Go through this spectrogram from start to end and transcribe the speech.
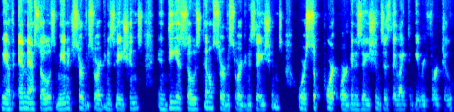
we have MSOs, managed service organizations, and DSOs, dental service organizations, or support organizations, as they like to be referred to.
